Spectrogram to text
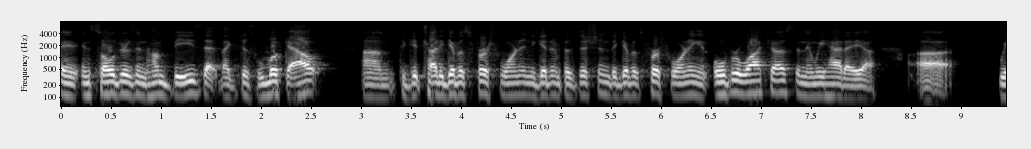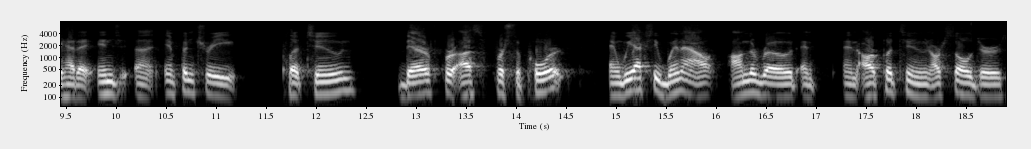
and, and soldiers in Humvees that like just look out um, to get try to give us first warning, to get in position to give us first warning and overwatch us. And then we had a uh, uh, we had an in, uh, infantry platoon there for us for support, and we actually went out on the road and and our platoon, our soldiers,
